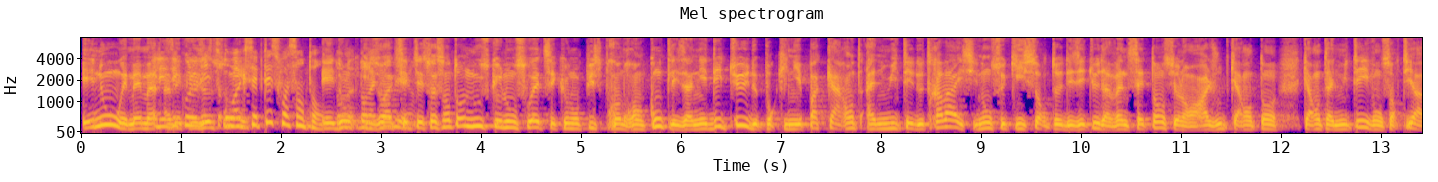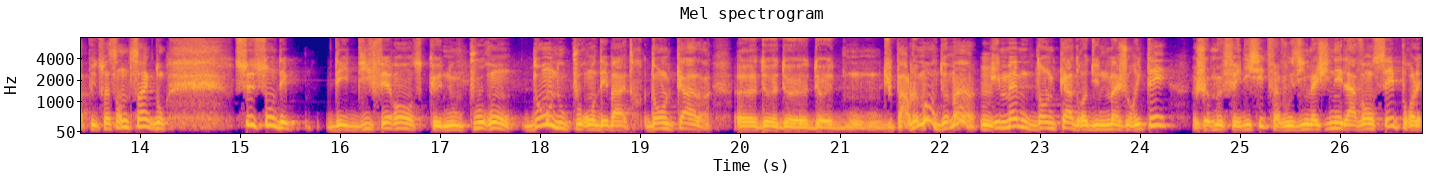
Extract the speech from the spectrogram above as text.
et nous, et même et les avec écologistes les ont accepté 60 ans. Et donc dans, dans ils ont accepté 60 ans. Nous, ce que l'on souhaite, c'est que l'on puisse prendre en compte les années d'études pour qu'il n'y ait pas 40 annuités de travail. Sinon, ceux qui sortent des études à 27 ans, si on leur rajoute 40 ans, 40 annuités, ils vont sortir à plus de 65. Donc, ce sont des des différences que nous pourrons, dont nous pourrons débattre dans le cadre euh, de, de, du Parlement demain, mm. et même dans le cadre d'une majorité, je me félicite. Enfin, vous imaginez l'avancée pour les,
